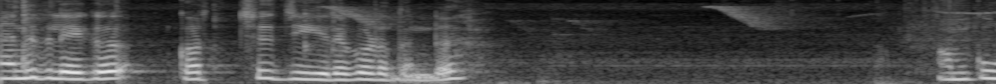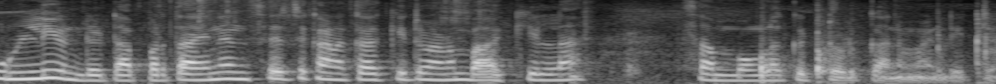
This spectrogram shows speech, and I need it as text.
ഞാനിതിലേക്ക് കുറച്ച് ജീരകം ഇടുന്നുണ്ട്. നമുക്ക് ഉള്ളി ഉണ്ട് കേട്ടോ അപ്പുറത്ത്. അതിനനുസരിച്ച് കണക്കാക്കിയിട്ട് വേണം ബാക്കിയുള്ള സംഭവങ്ങളൊക്കെ ഇട്ട് കൊടുക്കാനും വേണ്ടിയിട്ട്.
